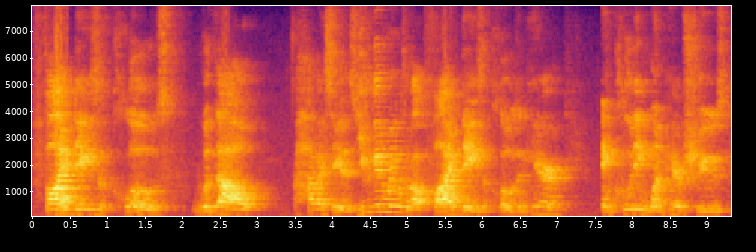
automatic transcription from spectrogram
five days of clothes without, how do I say this? You can get away with about five days of clothes in here, including one pair of shoes,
